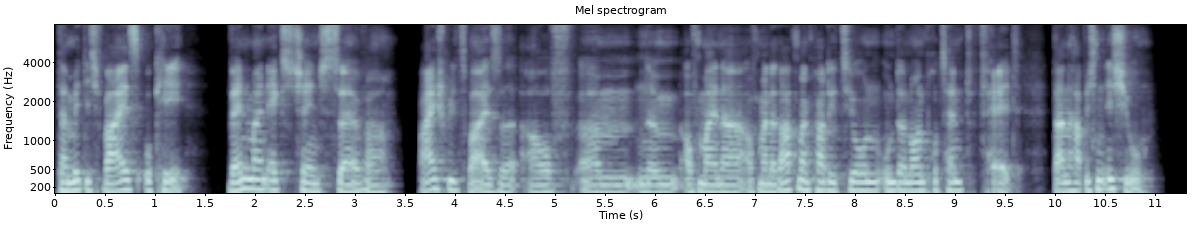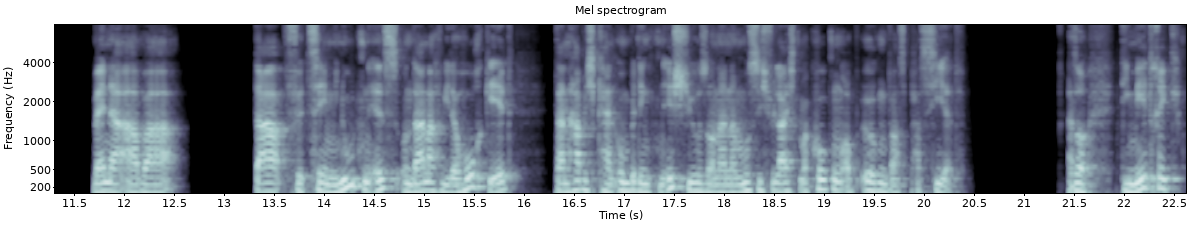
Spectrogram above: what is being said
damit ich weiß, okay, wenn mein Exchange-Server beispielsweise auf, ähm, ne, auf meiner, auf meiner Datenbankpartition unter 9% fällt, dann habe ich ein Issue. Wenn er aber da für 10 Minuten ist und danach wieder hochgeht, dann habe ich keinen unbedingten Issue, sondern dann muss ich vielleicht mal gucken, ob irgendwas passiert. Also die Metrik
